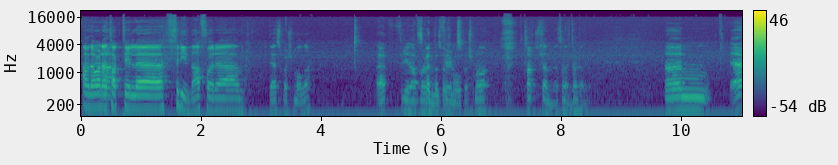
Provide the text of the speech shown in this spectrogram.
Ja, men Det var det. Takk til uh, Frida for uh, det spørsmålet. Frida for Spennende spørsmål. filmspørsmål. Takk. Spennende. spennende, takk. spennende. Um, jeg,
